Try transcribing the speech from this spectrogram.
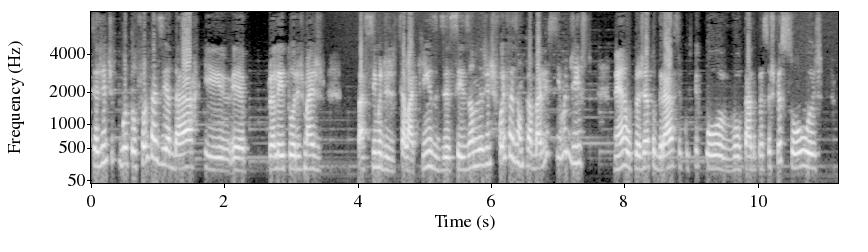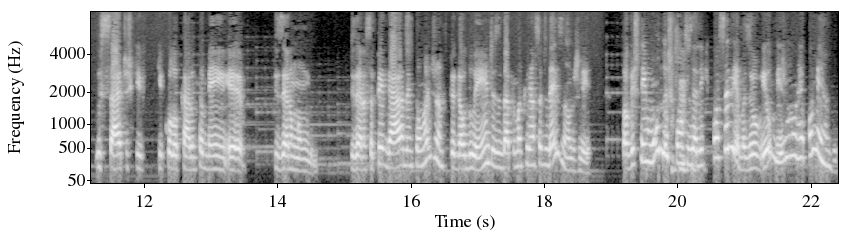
Se a gente botou fantasia dark é, para leitores mais acima de, sei lá, 15, 16 anos, a gente foi fazer um trabalho em cima disso. Né? O projeto gráfico ficou voltado para essas pessoas, os sites que, que colocaram também é, fizeram um, fizeram essa pegada, então não adianta pegar o Duendes e dar para uma criança de 10 anos ler. Talvez tenha um ou dois contos ali que possa ler, mas eu, eu mesmo não recomendo.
